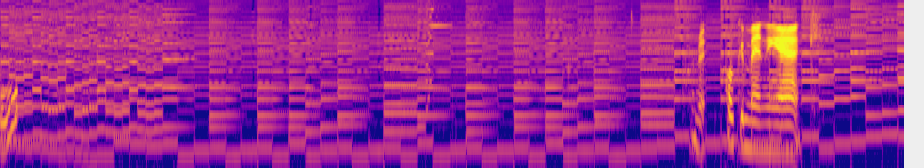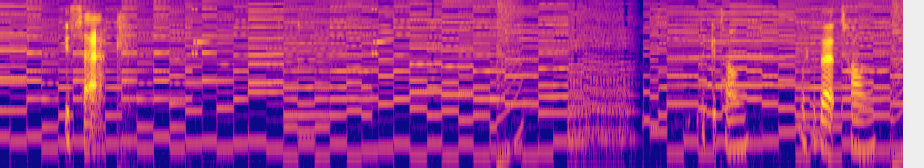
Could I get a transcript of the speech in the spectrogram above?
Ooh. Pokemaniac. Isaac. Look at tongue. Look at that tongue.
